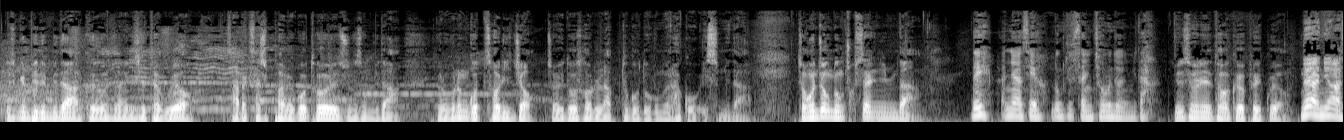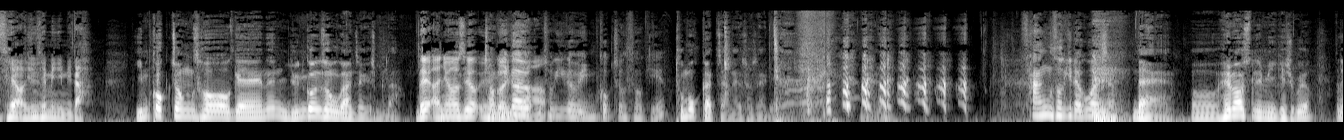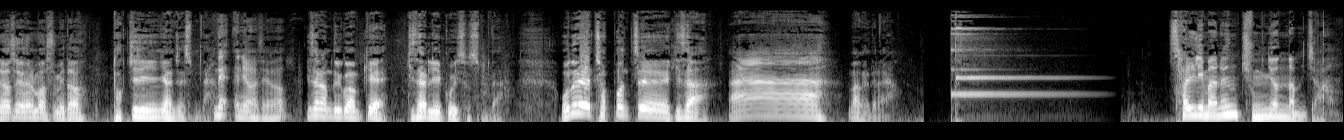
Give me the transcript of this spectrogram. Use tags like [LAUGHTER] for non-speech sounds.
유승균 PD입니다. 그것은 알기 싫다고요 448회고 토요일 순서입니다 여러분은 곧 설이죠 저희도 설을 앞두고 녹음을 하고 있습니다 정은정 농축산인입니다 네, 안녕하세요. 농축산인 정은정입니다. 윤수민 에디터가 그 옆에 있고요 네, 안녕하세요. 윤세민입니다. 임꺽정석에는 윤건성우가 앉아 계십니다 네, 안녕하세요. 윤건입니다. 저기가 저기가 왜 임꺽정석이에요? 두목 같잖아요 저 자리에 [LAUGHS] 상석이라고 하죠. [LAUGHS] 네 어, 헬마우스님이 계시고요 안녕하세요, 헬마스입니다. 덕질인이 앉아 있습니다 네, 안녕하세요. 이 사람들과 함께 기사를 읽고 있었습니다. 오늘의 첫 번째 기사, 아, 마음에 들어요. 살림하는 중년 남자.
